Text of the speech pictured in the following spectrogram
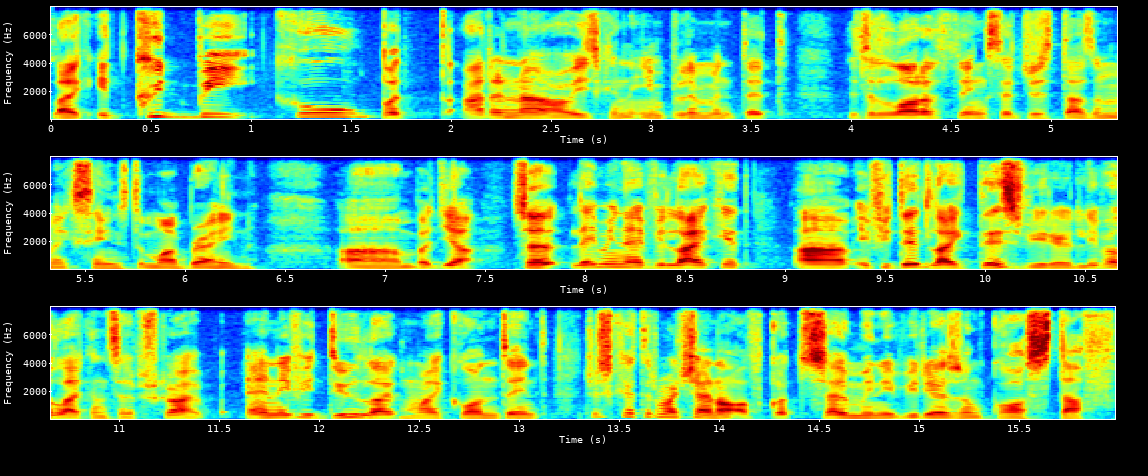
Like, it could be cool, but I don't know how he's going to implement it. There's a lot of things that just doesn't make sense to my brain. Um, but yeah, so let me know if you like it. Um, if you did like this video, leave a like and subscribe. And if you do like my content, just go to my channel. I've got so many videos on car stuff.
